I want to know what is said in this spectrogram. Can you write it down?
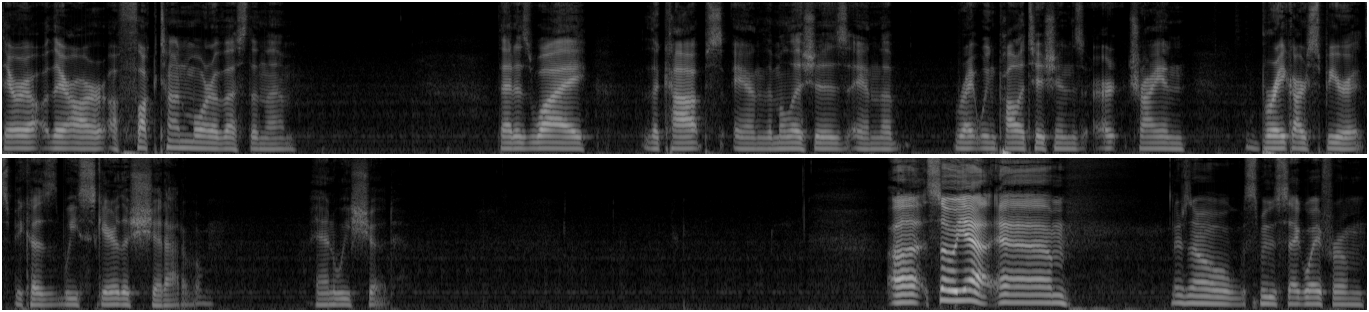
There are there are a fuck ton more of us than them. That is why the cops and the militias and the right wing politicians are trying to break our spirits because we scare the shit out of them. And we should. Uh, so yeah, um, there's no smooth segue from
